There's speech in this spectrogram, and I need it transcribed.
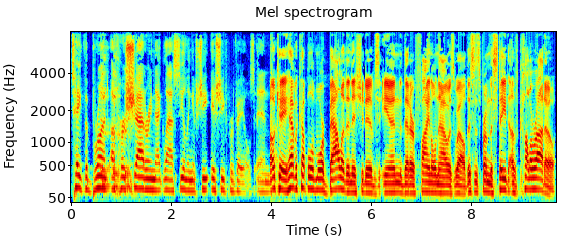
take the brunt of her shattering that glass ceiling if she if she prevails. And uh, Okay, have a couple of more ballot initiatives in that are final now as well. This is from the state of Colorado.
